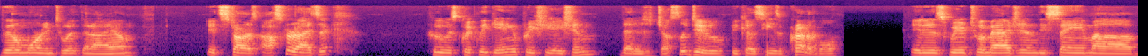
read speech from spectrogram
little more into it than I am. It stars Oscar Isaac, who is quickly gaining appreciation that is justly due because he is incredible. It is weird to imagine the same uh,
